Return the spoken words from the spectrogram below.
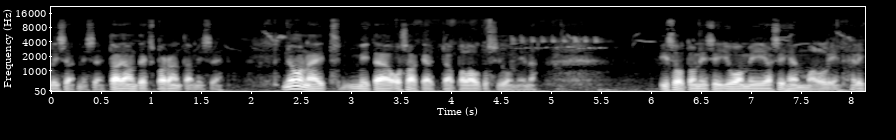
lisäämiseen tai anteeksi parantamiseen. Ne on näitä, mitä osa käyttää palautusjuomina isotonisiin juomiin ja siihen malliin. Eli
